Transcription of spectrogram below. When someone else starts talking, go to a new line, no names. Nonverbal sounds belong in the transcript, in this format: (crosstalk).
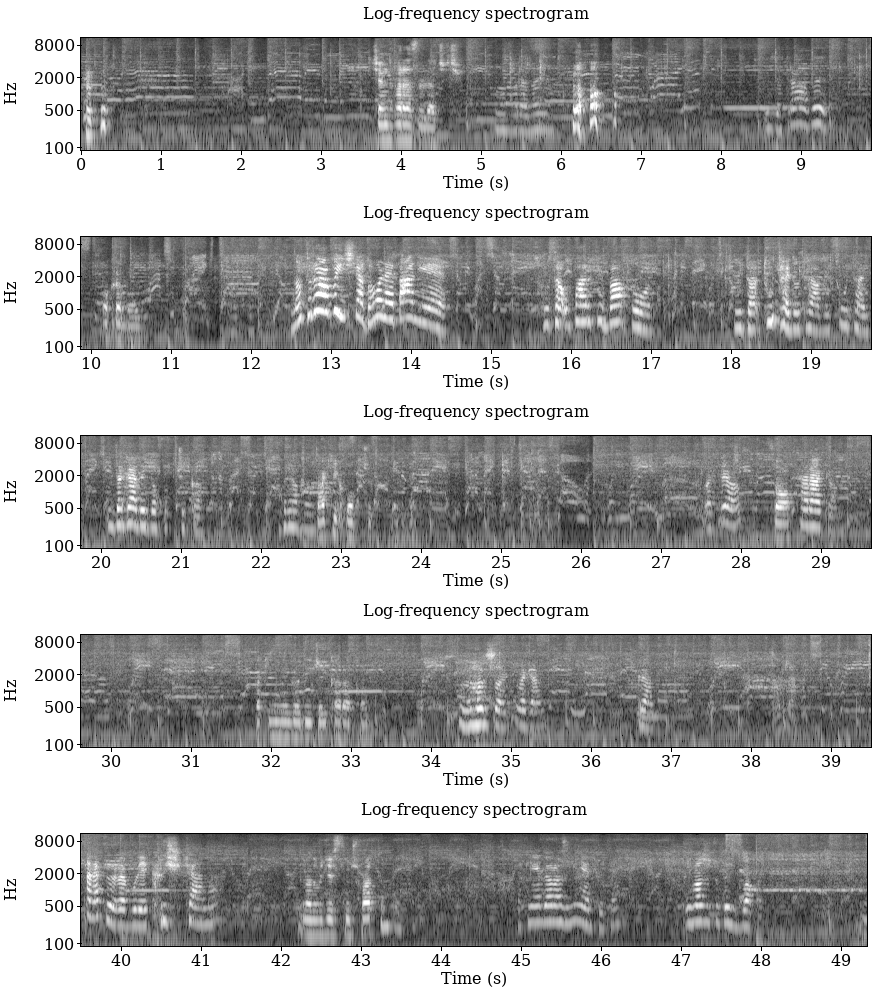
(laughs) Chciałem dwa razy leczyć.
Mam wrażenie. Idź do trawy.
Pokeball.
No trawy idź na dole, panie! Co za uparty bafor. Tutaj, tutaj do trawy, tutaj. I zagadaj do chłopczyka. Brawo.
Taki chłopczyk.
Łatwo?
Co?
Haraka.
Taki z niego DJ Karakon.
No szok, mega. Gra. Dobra. A na które reguluje Cristiano?
Na 24?
Taki niedorozwinięty, co? I może tu coś złapać.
